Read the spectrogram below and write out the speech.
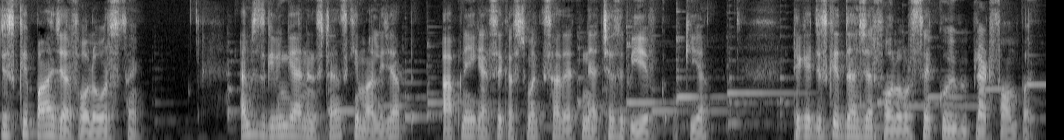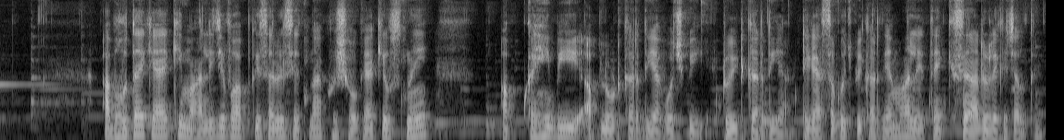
जिसके पाँच हज़ार फॉलोअर्स थे। I am just giving an instance कि मान लीजिए आप, आपने एक ऐसे कस्टमर के साथ इतने अच्छे से बिहेव किया, ठीक है, जिसके दस हज़ार फॉलोअर्स थे कोई भी प्लेटफॉर्म पर। अब होता है क्या है कि मान लीजिए वो आपकी सर्विस इतना खुश हो गया कि उसने अब कहीं भी अपलोड कर दिया, कुछ भी ट्वीट कर दिया, ठीक है, ऐसा कुछ भी कर दिया। मान लेते हैं कि सिनारियो लेके चलते हैं।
